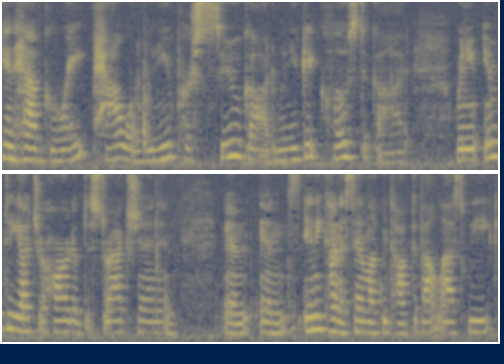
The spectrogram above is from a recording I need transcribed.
can have great power when you pursue God, when you get close to God, when you empty out your heart of distraction and and and any kind of sin like we talked about last week,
